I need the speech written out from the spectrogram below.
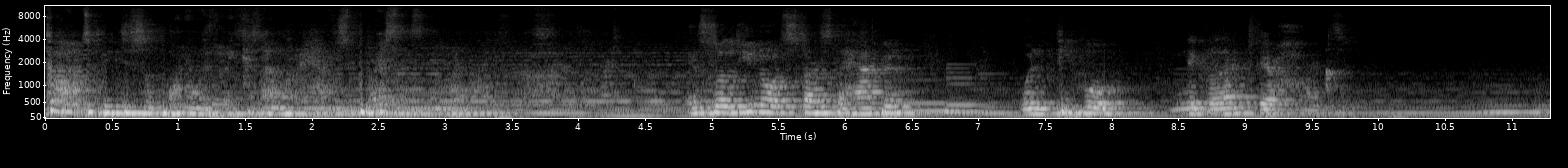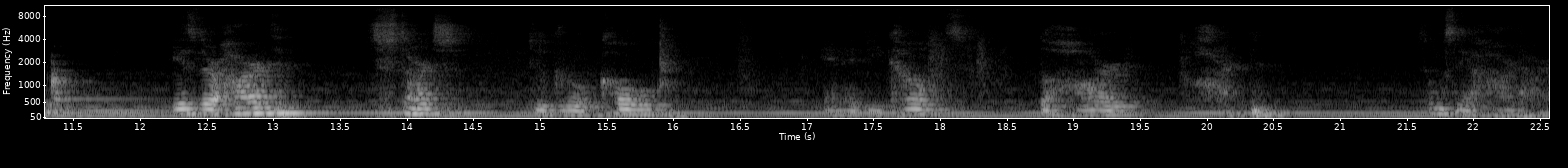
God to be disappointed with me because I want to have his presence in my life. And so do you know what starts to happen when people neglect their heart? Is their heart starts to grow cold and it becomes the hard heart. Someone say a hard heart.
